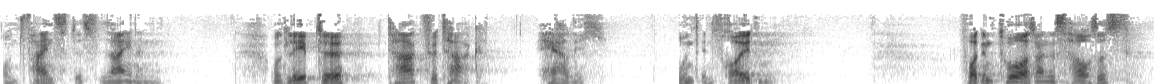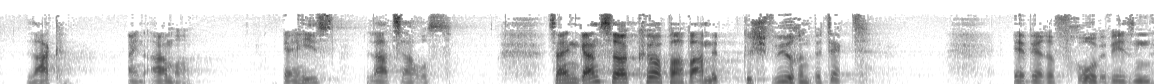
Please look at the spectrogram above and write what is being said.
und feinstes Leinen und lebte Tag für Tag herrlich und in Freuden. Vor dem Tor seines Hauses lag ein Armer. Er hieß Lazarus. Sein ganzer Körper war mit Geschwüren bedeckt. Er wäre froh gewesen,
